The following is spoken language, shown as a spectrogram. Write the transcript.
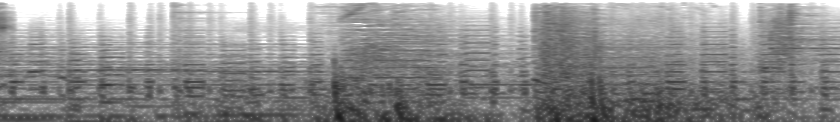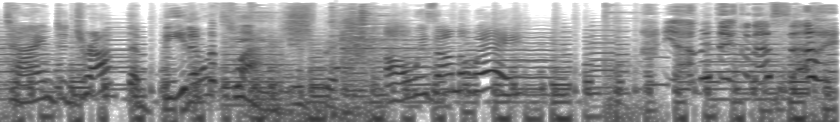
guys. Time to drop the beat of the flash. Always on the way. Yamete kudasai.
